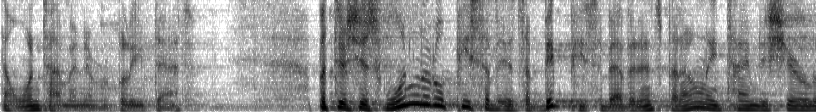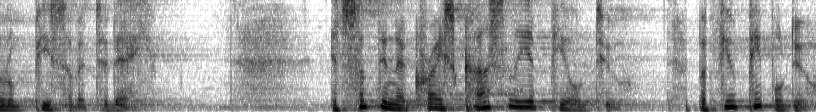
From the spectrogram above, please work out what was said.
Now, one time I never believed that. But there's just one little piece of it. It's a big piece of evidence, but I don't need time to share a little piece of it today. It's something that Christ constantly appealed to, but few people do.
